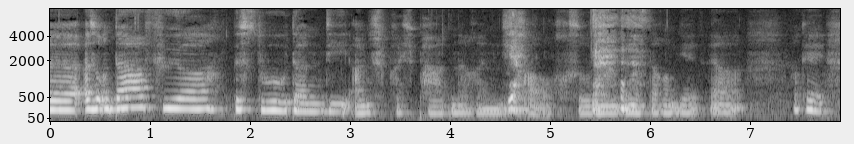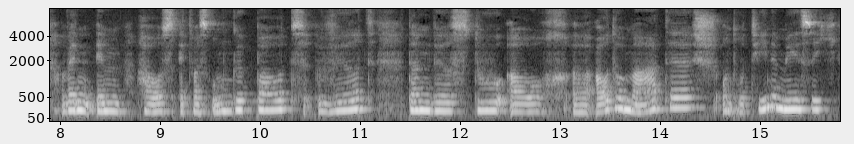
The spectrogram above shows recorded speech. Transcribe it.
Äh, also und dafür bist du dann die Ansprechpartnerin ja. auch, so wenn, es darum geht. Ja. Okay. Und wenn im Haus etwas umgebaut wird, dann wirst du auch äh, automatisch und routinemäßig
